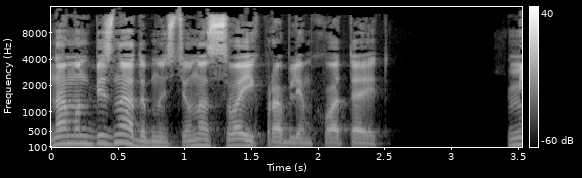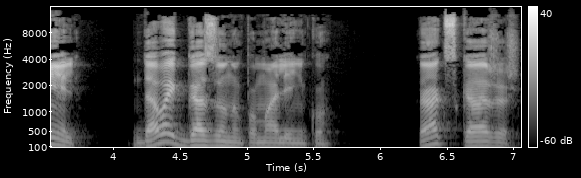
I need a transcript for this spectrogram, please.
Нам он без надобности, у нас своих проблем хватает. Шмель, давай к газону помаленьку. Как скажешь.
